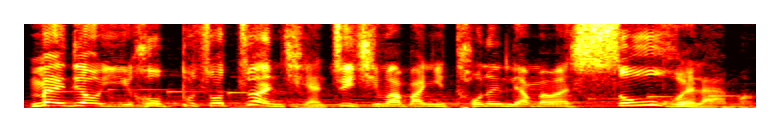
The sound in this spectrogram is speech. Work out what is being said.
卖掉以后不说赚钱，最起码把你投那两百万收回来嘛。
